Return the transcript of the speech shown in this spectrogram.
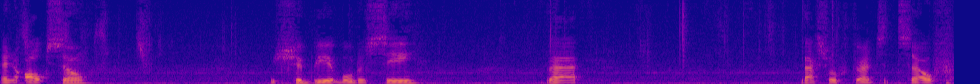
And also, you should be able to see that the actual threads itself,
